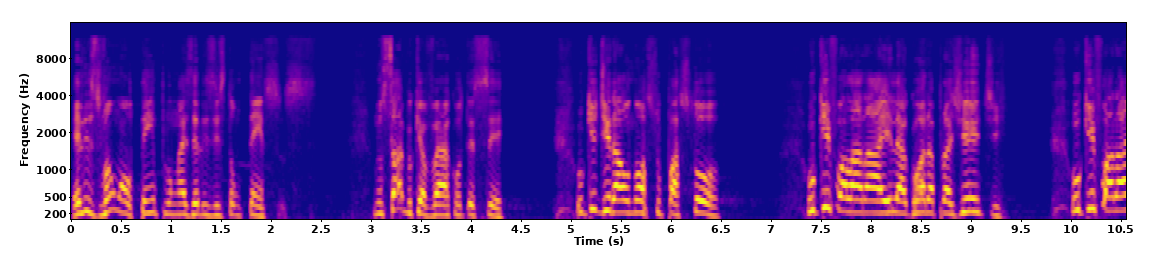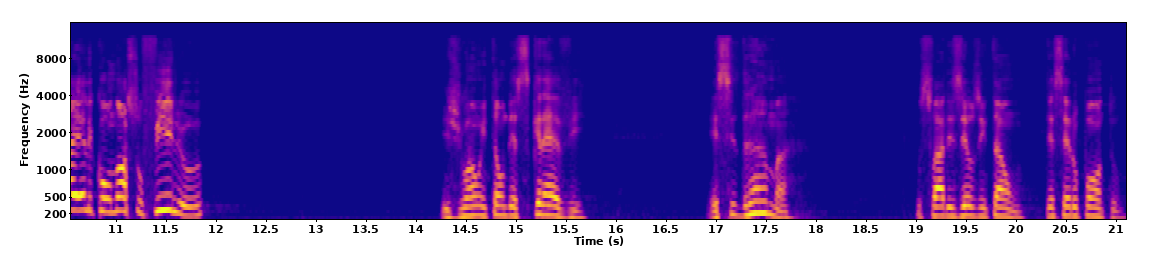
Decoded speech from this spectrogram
Eles vão ao templo, mas eles estão tensos. Não sabe o que vai acontecer. O que dirá o nosso pastor? O que falará ele agora para a gente? O que fará ele com o nosso filho? E João então descreve esse drama. Os fariseus, então, terceiro ponto,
